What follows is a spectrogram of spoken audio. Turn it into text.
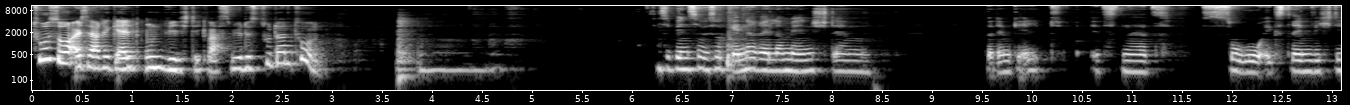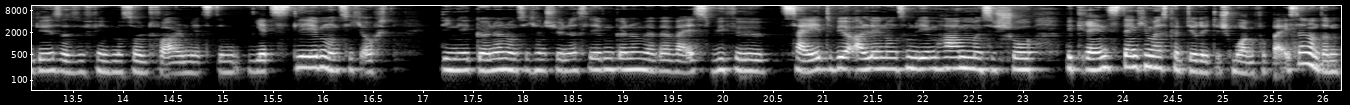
Tu so, als wäre Geld unwichtig. Was würdest du dann tun? Also ich bin sowieso generell ein Mensch, dem bei dem Geld jetzt nicht so extrem wichtig ist. Also ich finde, man sollte vor allem jetzt im Jetzt leben und sich auch Dinge gönnen und sich ein schönes Leben gönnen, weil wer weiß, wie viel Zeit wir alle in unserem Leben haben. Es ist schon begrenzt, denke ich mal. Es könnte theoretisch morgen vorbei sein und dann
